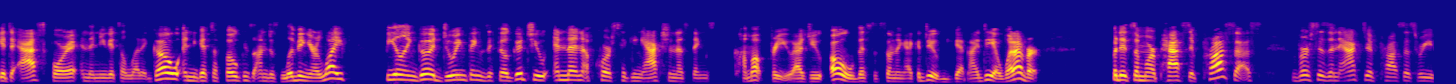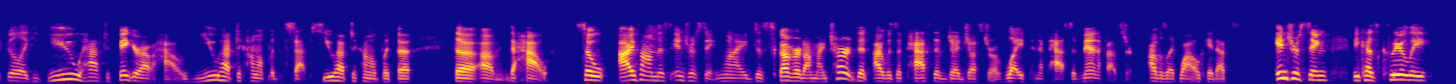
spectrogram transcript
get to ask for it, and then you get to let it go and you get to focus on just living your life feeling good, doing things that feel good to you, and then of course taking action as things come up for you, as you, oh, this is something I could do. You get an idea, whatever. But it's a more passive process versus an active process where you feel like you have to figure out how, you have to come up with the steps, you have to come up with the the um the how. So I found this interesting when I discovered on my chart that I was a passive digester of life and a passive manifester. I was like, wow, okay, that's interesting because clearly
